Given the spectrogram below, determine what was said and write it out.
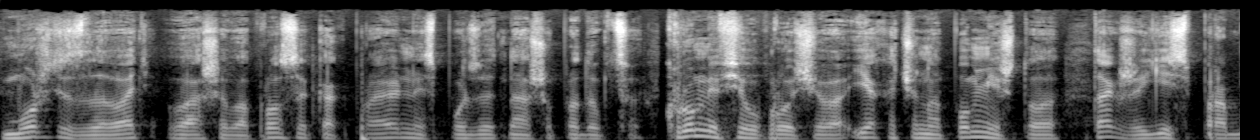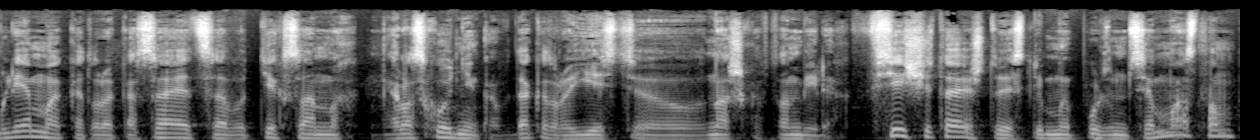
можете задавать ваши вопросы, как правильно использовать нашу продукцию. Кроме всего прочего, я хочу напомнить, что также есть проблема, которая касается вот тех самых расходников, да, которые есть в наших автомобилях. Все считают, что если мы пользуемся маслом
